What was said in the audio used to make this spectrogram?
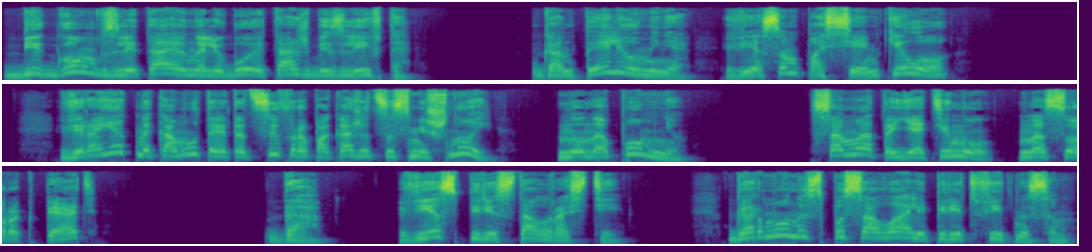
бегом взлетаю на любой этаж без лифта. Гантели у меня весом по 7 кило. Вероятно, кому-то эта цифра покажется смешной, но напомню. Сама-то я тяну на 45. Да, вес перестал расти. Гормоны спасовали перед фитнесом.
